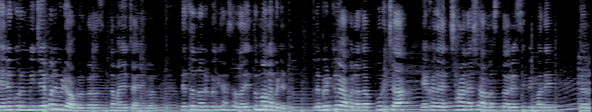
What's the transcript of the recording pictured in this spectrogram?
जेणेकरून मी जे पण व्हिडिओ अपलोड करत असेल ना माझ्या चॅनलवर त्याचं नोटिफिकेशन सर्वात तुम्हाला भेटेल. तर भेटूया आपण आता पुढच्या एखाद्या छान अशा मस्त रेसिपीमध्ये तर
